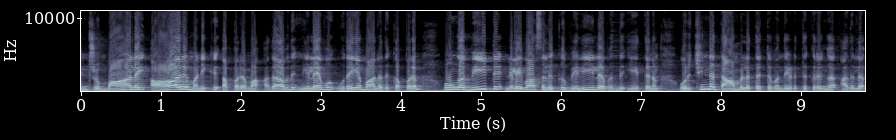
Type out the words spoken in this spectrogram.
இன்று மாலை ஆறு மணிக்கு அப்புறமா அதாவது நிலவு உதயமானதுக்கு அப்புறம் உங்க வீட்டு நிலைவாசலுக்கு வெளியில வந்து ஏத்தணும். ஒரு சின்ன தாம்பலத்தட்டு வந்து எடுத்துக்கிறேங்க. அதுல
